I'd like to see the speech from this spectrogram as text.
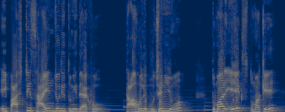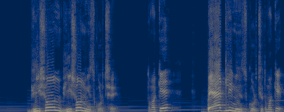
এই পাঁচটি সাইন যদি তুমি দেখো, তাহলে বুঝে নিও তোমার এক্স তোমাকে ভীষণ ভীষণ মিস করছে। তোমাকে ব্যাডলি মিস করছে, তোমাকে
